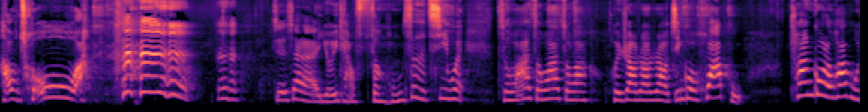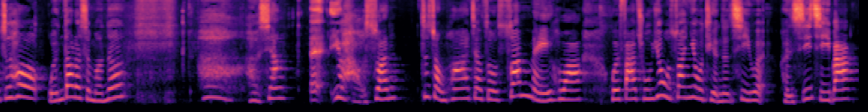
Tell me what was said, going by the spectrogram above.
好臭啊！接下来有一条粉红色的气味。走啊走啊走啊，会绕绕绕，经过花圃，穿过了花圃之后，闻到了什么呢？啊、好香，哎，又好酸。这种花叫做酸梅花，会发出又酸又甜的气味，很稀奇吧？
